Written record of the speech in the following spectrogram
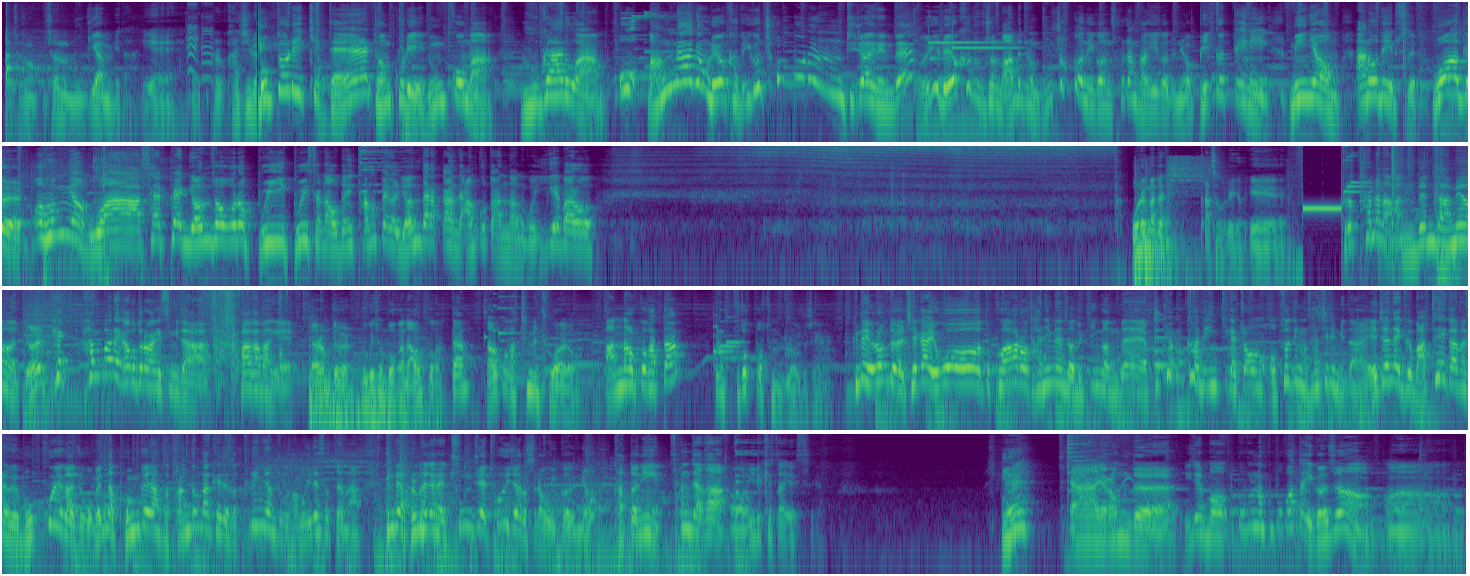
아, 저는, 루기아입니다. 예, 예, 별 관심이. 목도리 키텔, 덩쿠리, 눈꼬마, 루가루암. 오, 망나뇽 레어 카드. 이건 처음 보는 디자인인데? 이 레어 카드 전 마음에 들면 무조건 이건 소장 각이거든요. 비크띠니, 민용, 아노드입스, 워글, 어흥염. 와, 세팩 연속으로 V, V스타 나오더니 다섯 팩을 연달아 까는데 아무것도 안 나오는 거. 이게 바로 오랜만에 까서 그래요. 예. 그렇다면 안 된다면 10팩 한 번에 가보도록 하겠습니다. 과감하게. 자, 여러분들, 여기서 뭐가 나올 것 같다? 나올 것 같으면 좋아요. 안 나올 것 같다? 그럼 구독 버튼 눌러주세요. 근데 여러분들, 제가 요거 또 구하러 다니면서 느낀 건데, 포켓몬 카드 인기가 좀 없어진 건 사실입니다. 예전에 그 마트에 가면 왜 못 구해가지고 맨날 번개장사 당근마켓에서 프리미엄 주고 사고 이랬었잖아. 근데 얼마 전에 충주에 토이저러스라고 있거든요? 갔더니 상자가 어, 이렇게 쌓여 있어요. 예? 야 여러분들 이제 뭐 뽑을 만큼 뽑았다 이거죠? 어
